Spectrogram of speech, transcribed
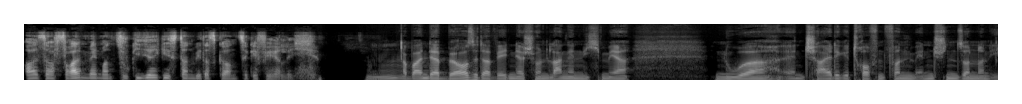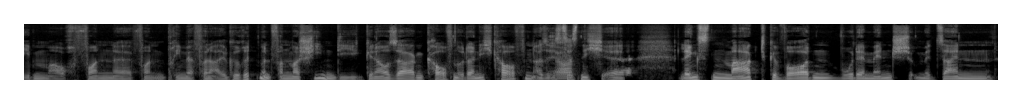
also vor allem wenn man zu gierig ist, dann wird das Ganze gefährlich. Mhm, aber an der Börse, da werden ja schon lange nicht mehr nur Entscheide getroffen von Menschen, sondern eben auch von, äh, von primär von Algorithmen, von Maschinen, die genau sagen, kaufen oder nicht kaufen. Also ist das nicht äh, längst ein Markt geworden, wo der Mensch mit seinen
